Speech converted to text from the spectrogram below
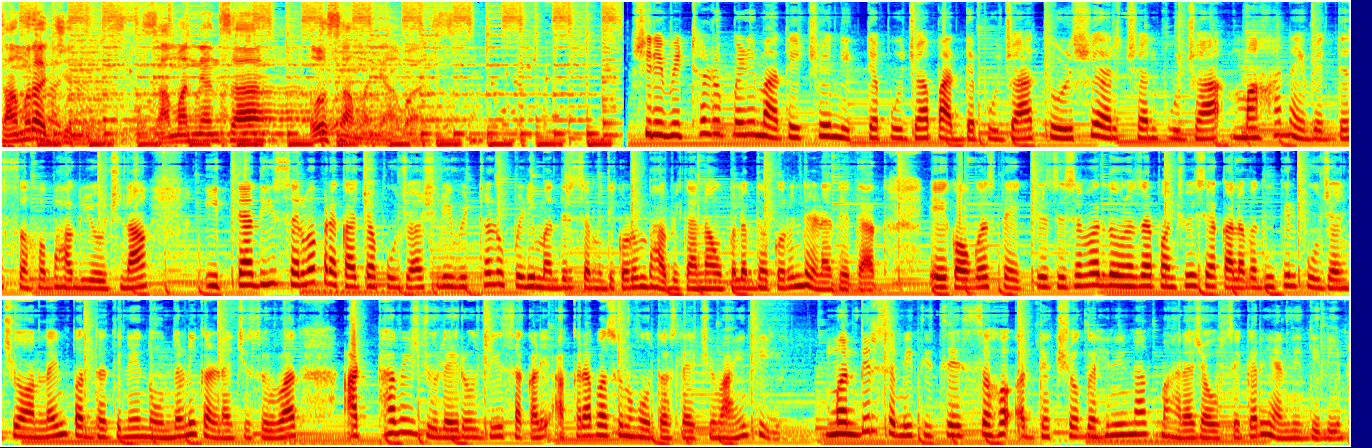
साम्राज्य. सामान्यांचा असामान्य आवाज. श्री विठ्ठल रुक्मिणी मातेचे नित्यपूजा पाद्यपूजा तुळशी अर्चन पूजा महानैवेद्य सहभाग योजना इत्यादी सर्व प्रकारच्या पूजा श्री विठ्ठल रुक्मिणी मंदिर समितीकडून भाविकांना उपलब्ध करून देण्यात येतात. एक ऑगस्ट ते एकतीस डिसेंबर दोन हजार पंचवीस या कालावधीतील पूजांची ऑनलाईन पद्धतीने नोंदणी करण्याची सुरुवात अठ्ठावीस जुलै रोजी सकाळी अकरापासून होत असल्याची माहिती मंदिर समितीचे सह अध्यक्ष गहिनीनाथ महाराज औसेकर यांनी दिली.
